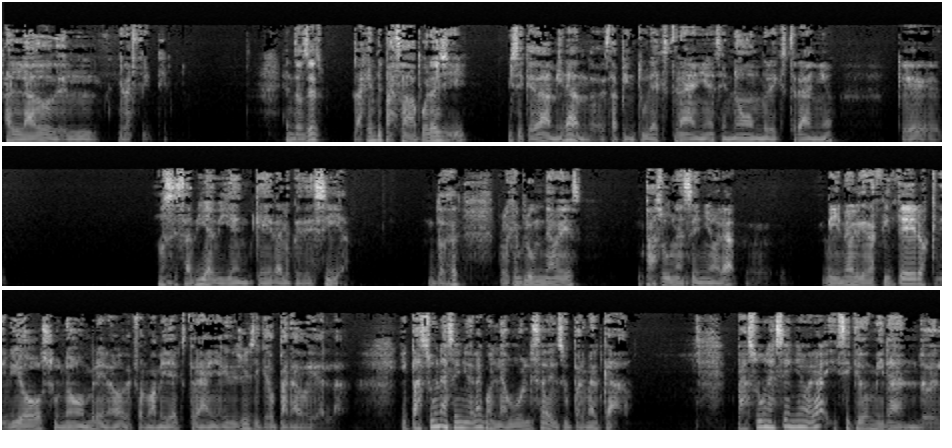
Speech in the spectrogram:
al lado del graffiti. Entonces la gente pasaba por allí y se quedaba mirando esa pintura extraña, ese nombre extraño que no se sabía bien qué era lo que decía. Entonces, por ejemplo, una vez pasó una señora, vino el grafitero, escribió su nombre, ¿no? De forma media extraña, y se quedó parado ahí al lado. Y pasó una señora con la bolsa del supermercado. Pasó una señora y se quedó mirando el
